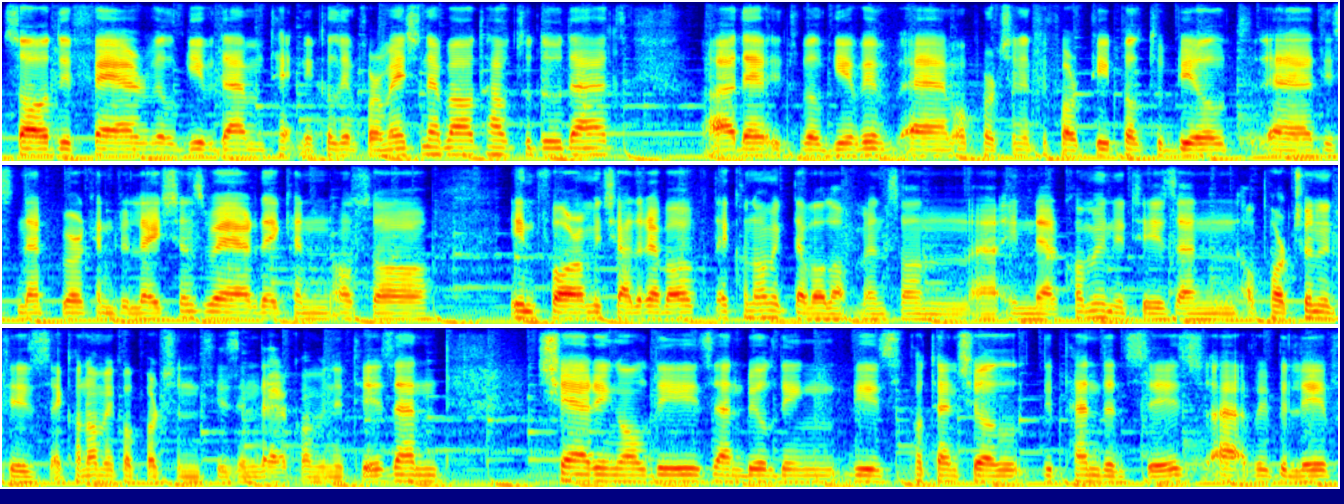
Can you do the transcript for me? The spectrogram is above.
So the fair will give them technical information about how to do that. Uh, it will give um, opportunity for people to build uh, this network and relations where they can also inform each other about economic developments on uh, in their communities and opportunities economic opportunities in their communities and sharing all these and building these potential dependencies uh, we believe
